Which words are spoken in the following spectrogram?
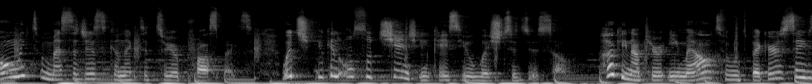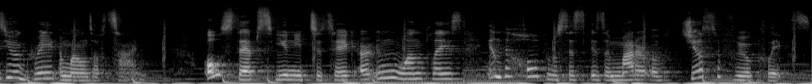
only to messages connected to your prospects, which you can also change in case you wish to do so. Hooking up your email to Woodpecker saves you a great amount of time. All steps you need to take are in one place and the whole process is a matter of just a few clicks.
